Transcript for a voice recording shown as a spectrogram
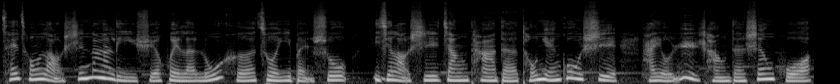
才从老师那里学会了如何做一本书。以及老师将他的童年故事还有日常的生活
